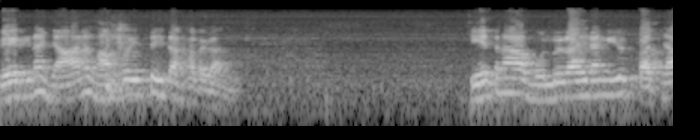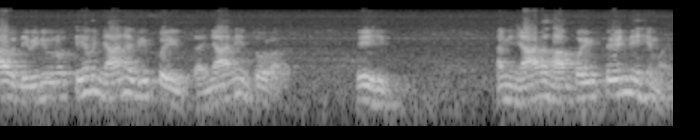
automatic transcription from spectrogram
මේක කියන ඥාන සම්ප්‍රයුක්ත හිතක් හටගන්නවා. චේතනාව මුල් වෙලා හිටන් ගියොත් ප්‍රඥාව දෙවෙනි වුණොත් එහෙම ඥාන විප්‍රයුක්ත. ඥානෙන් තොරයි. ඒ හිත. අන්න ඥාන සම්ප්‍රයුක්ත වෙන්නේ එහෙමයි.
